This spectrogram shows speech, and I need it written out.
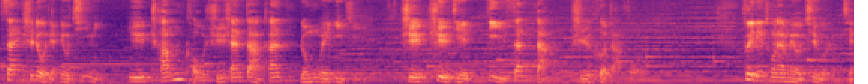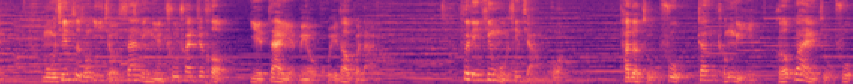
三十六点六七米，与长口石山大龛融为一体。是世界第三大石刻大佛。费林从来没有去过荣县，母亲自从1930年出川之后，也再也没有回到过那里。费林听母亲讲过，他的祖父张崇礼和外祖父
